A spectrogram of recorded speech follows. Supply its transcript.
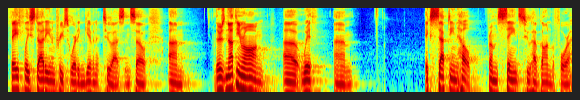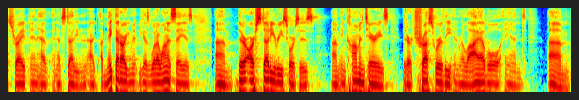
faithfully studied and preached the word and given it to us. And so um, there's nothing wrong uh, with um, accepting help from saints who have gone before us, right, and have and have studied. And I, I make that argument because what I want to say is um, there are study resources um, and commentaries that are trustworthy and reliable and um,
